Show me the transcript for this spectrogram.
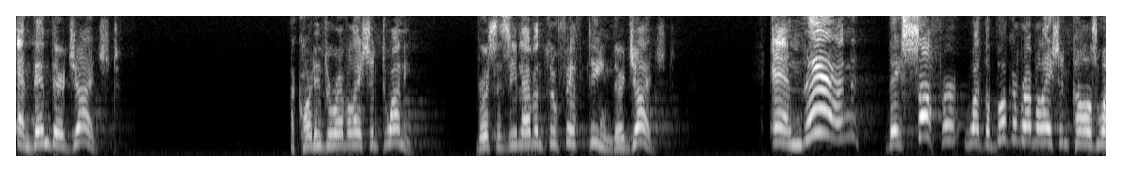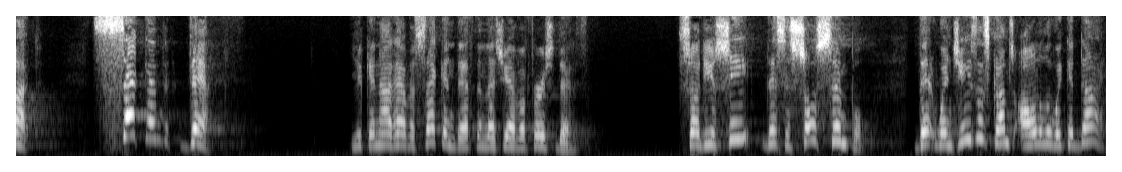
And then they're judged. According to Revelation 20, verses 11 through 15, they're judged. And then they suffer what the book of Revelation calls what? Second death. You cannot have a second death unless you have a first death. So do you see? This is so simple that when Jesus comes, all of the wicked die.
